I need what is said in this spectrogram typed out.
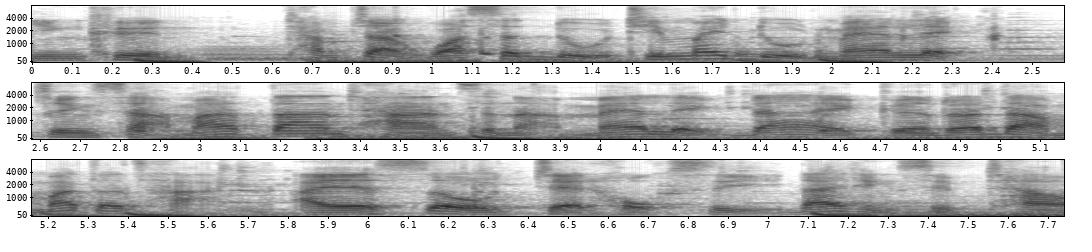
ยิ่งขึ้นทำจากวัสดุที่ไม่ดูดแม่เหล็ก จึงสามารถต้านทานสนามแม่เหล็กได้เกินระดับมาตรฐาน ISO 764 ได้ถึง 10 เท่า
